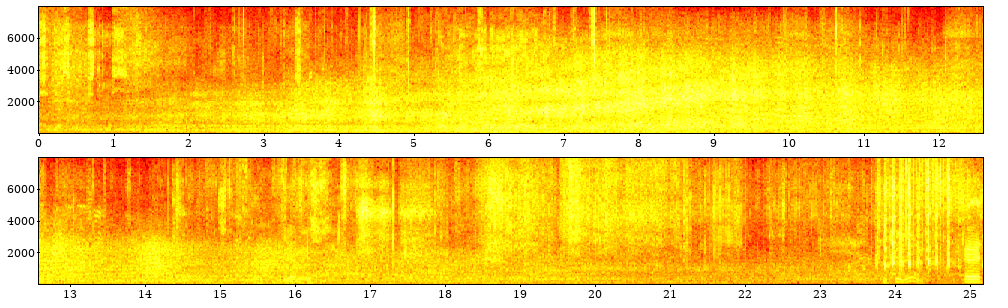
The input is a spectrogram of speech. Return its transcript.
Aşı gerçekleştiriyoruz. Şimdi kalemlerimizi daha önce aldık. Bu şekilde yayıyoruz. Çekiyor değil mi? Evet.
